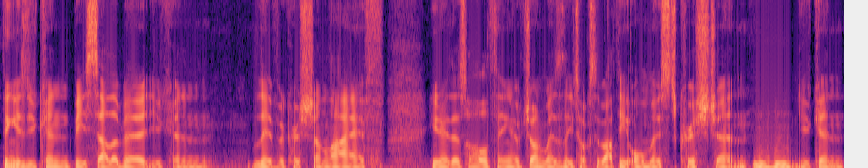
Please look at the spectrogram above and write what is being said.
Thing is, you can be celibate, you can live a Christian life. You know, there's a whole thing of John Wesley talks about the almost Christian. Mm-hmm. You can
